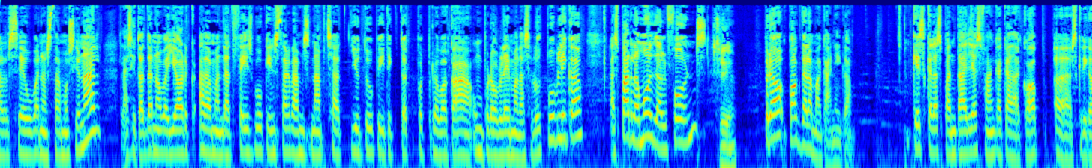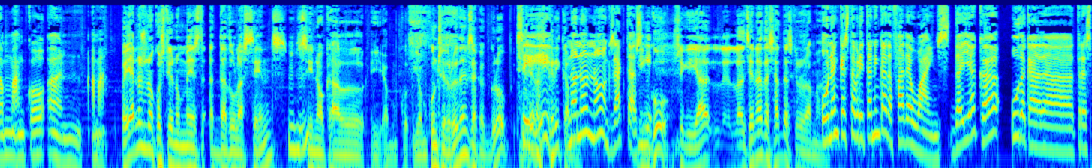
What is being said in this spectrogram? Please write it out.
el seu benestar emocional. La ciutat de Nova York ha demandat Facebook, Instagram, Snapchat, YouTube i TikTok pot provocar un problema de salut pública. Es parla molt del fons, Sí. però poc de la mecànica que és que les pantalles fan que cada cop eh, escriguem manco en, a mà. Però ja no és una qüestió només d'adolescents, Mhm. sinó que el, jo, jo em considero dins d'aquest grup. Sí, Jo ja no escric amb no, no, no, exacte. O sigui, Ningú. O sigui, ja la gent ha deixat d'escriure mà. Una enquesta britànica de fa 10 anys deia que un de cada tres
